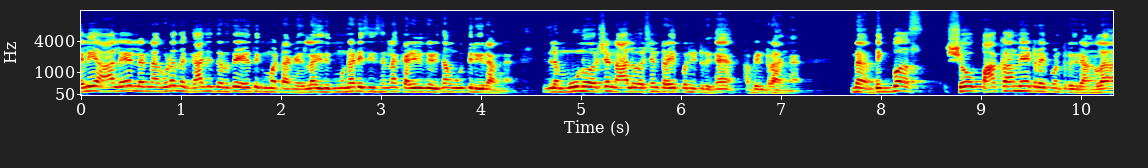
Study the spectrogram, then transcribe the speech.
வெளியே ஆளே இல்லைன்னா கூட அந்த காஜி தரத்தை ஏற்றுக்க மாட்டாங்க. இதெல்லாம் இதுக்கு முன்னாடி சீசன்லாம் கழுவி கழிவு தான் ஊற்றிருக்கிறாங்க இதில் மூணு வருஷம் நாலு வருஷம் ட்ரை பண்ணிட்டு இருக்கேன் அப்படின்றாங்க. என்ன பிக் பாஸ் ஷோ பார்க்காமே ட்ரை பண்ணிட்டுருக்காங்களா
